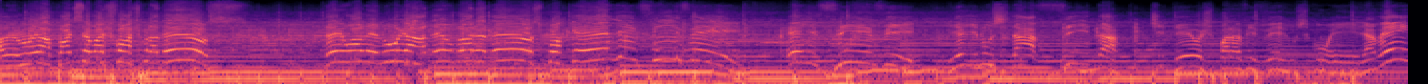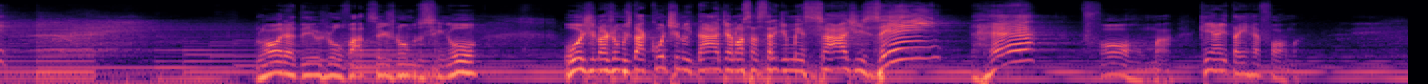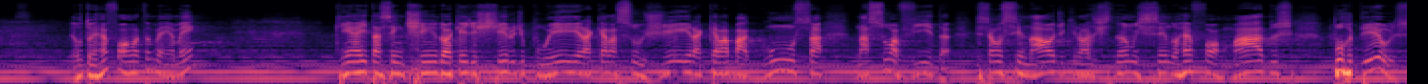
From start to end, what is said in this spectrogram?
Aleluia, pode ser mais forte para Deus. Dê um aleluia, dê um glória a Deus, porque Ele vive, Ele vive e Ele nos dá a vida de Deus para vivermos com Ele. Amém? Glória a Deus, louvado seja o nome do Senhor. Hoje nós vamos dar continuidade à nossa série de mensagens em reforma. Quem aí está em reforma? Eu estou em reforma também, amém? Quem aí está sentindo aquele cheiro de poeira, aquela sujeira, aquela bagunça na sua vida? Isso é um sinal de que nós estamos sendo reformados por Deus,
